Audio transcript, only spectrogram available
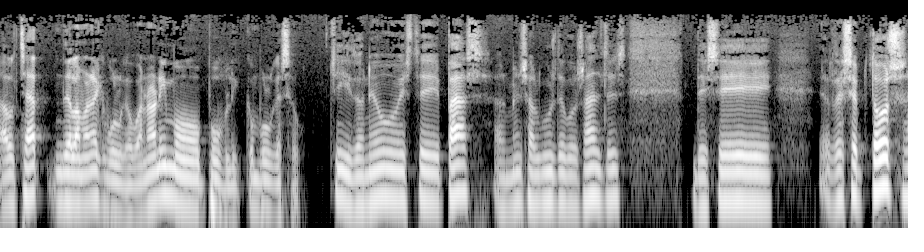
al xat de la manera que vulgueu, anònim o públic, com vulgueu. Sí, doneu este pas, almenys alguns de vosaltres, de ser receptors, eh,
